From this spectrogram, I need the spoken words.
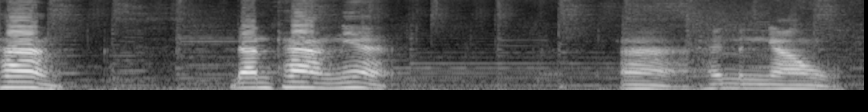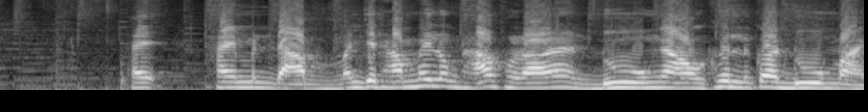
ข้าง ด้านข้างเนี่ย อ่า ให้มันเงา ให้มันดำมันจะทำให้รองเท้าของเรานี่ยดูเงาขึ้นแล้วก็ดูใหม่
